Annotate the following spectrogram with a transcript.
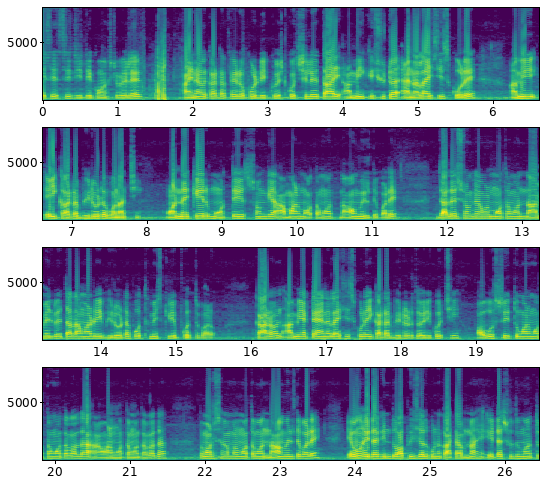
এসএসসি জিডি কনস্টেবলের ফাইনাল কাট অফের ওপর রিকোয়েস্ট করছিলে, তাই আমি কিছুটা অ্যানালাইসিস করে আমি এই কাট ভিডিওটা বানাচ্ছি। অনেকের মতের সঙ্গে আমার মতামত নাও মিলতে পারে। যাদের সঙ্গে আমার মতামত না মিলবে, তারা আমার এই ভিডিওটা প্রথমে স্ক্রিপ করতে পারো। কারণ আমি একটা অ্যানালাইসিস করে এই কাটা ভিডিওটা তৈরি করছি। অবশ্যই তোমার মতামত আলাদা, আমার মতামত আলাদা। তোমার সঙ্গে আমার মতামত নাও মিলতে পারে এবং এটা কিন্তু অফিসিয়াল কোনো কাট নয়। এটা শুধুমাত্র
